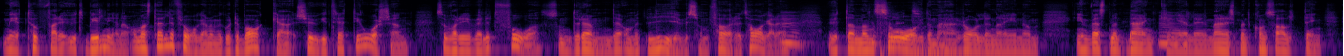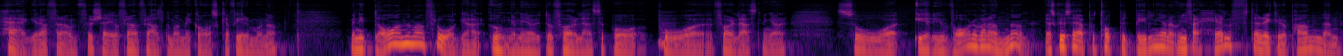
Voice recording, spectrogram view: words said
mer tuffare utbildningarna. Om man ställde frågan om vi går tillbaka 20-30 år sedan så var det väldigt få som drömde om ett liv som företagare. Mm. Utan man Absolut. såg de här rollerna inom investment banking mm. eller management consulting hägra framför sig och framförallt de amerikanska firmorna. Men idag när man frågar unga när jag är ute och föreläser på, på mm. föreläsningar så är det ju var och varannan. Jag skulle säga på topputbildningarna ungefär hälften räcker upp handen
